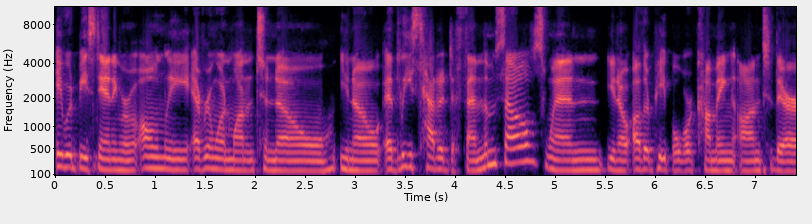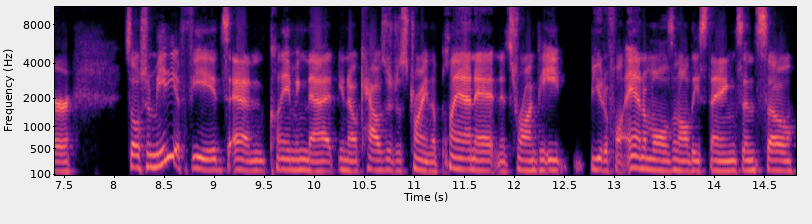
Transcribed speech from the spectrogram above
it would be standing room only. Everyone wanted to know, you know, at least how to defend themselves when, you know, other people were coming onto their social media feeds and claiming that, you know, cows are destroying the planet and it's wrong to eat beautiful animals and all these things. And so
